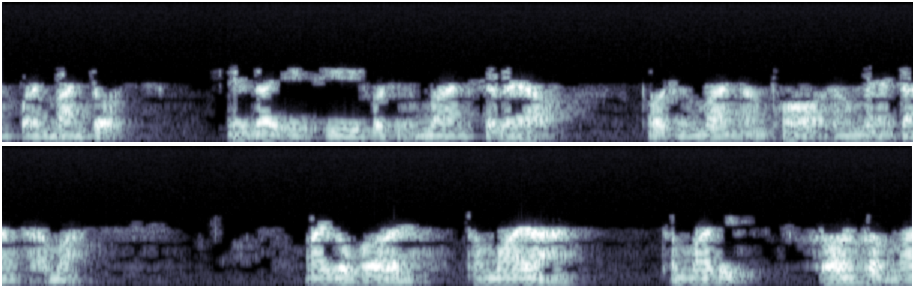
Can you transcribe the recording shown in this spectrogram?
ำไปบ้านตนได้อีกทีก็ถึงบ้านเสียแล้ว พอถึงบ้านทั้งพ่อทั้งแม่ต่างถามว่าไอ้ลูกเอ้ยทำไมอะทำไมที่ร้อนกลับมา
